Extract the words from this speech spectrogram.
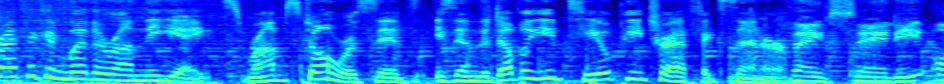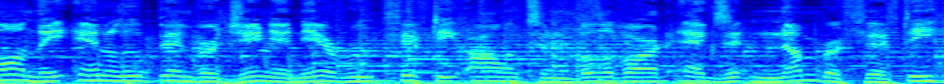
Traffic and weather on the 8s. Rob Stallworth is in the WTOP Traffic Center. Thanks, Sandy. On the inner loop in Virginia, near Route 50, Arlington Boulevard, exit number 50.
